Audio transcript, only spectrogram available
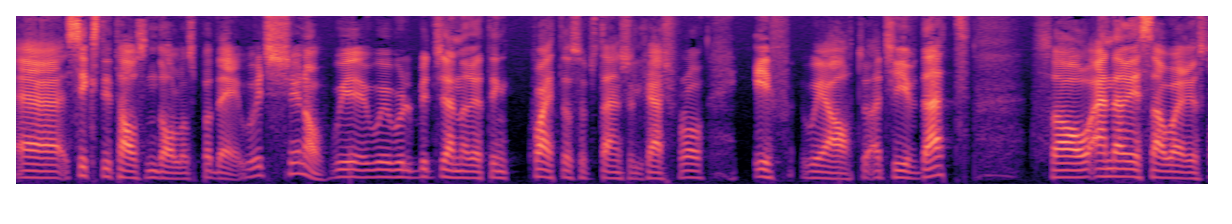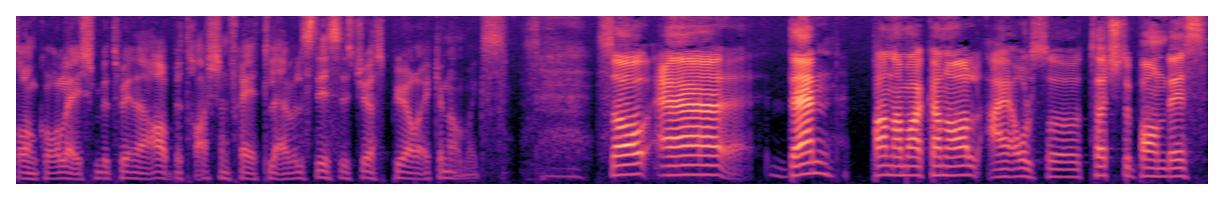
$60,000 per day, which, you know, we will be generating quite a substantial cash flow if we are to achieve that. So, and there is a very strong correlation between the arbitrage and freight levels. This is just pure economics. So, uh, then Panama Canal, I also touched upon this.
